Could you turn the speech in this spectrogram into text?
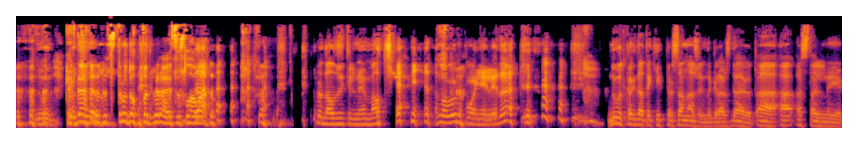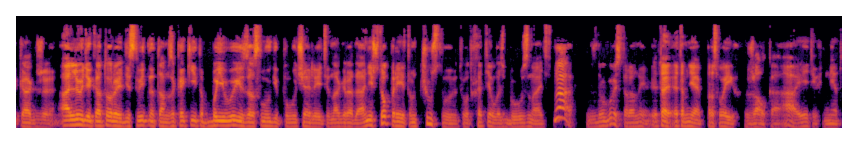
Ну, Когда ну, с трудом подбираются слова. Продолжительное молчание. Ну, вы поняли, да? Ну, вот когда таких персонажей награждают, а, а остальные как же? А люди, которые действительно там за какие-то боевые заслуги получали эти награды, они что при этом чувствуют? Вот хотелось бы узнать. Да, с другой стороны, это, это мне про своих жалко, а этих нет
